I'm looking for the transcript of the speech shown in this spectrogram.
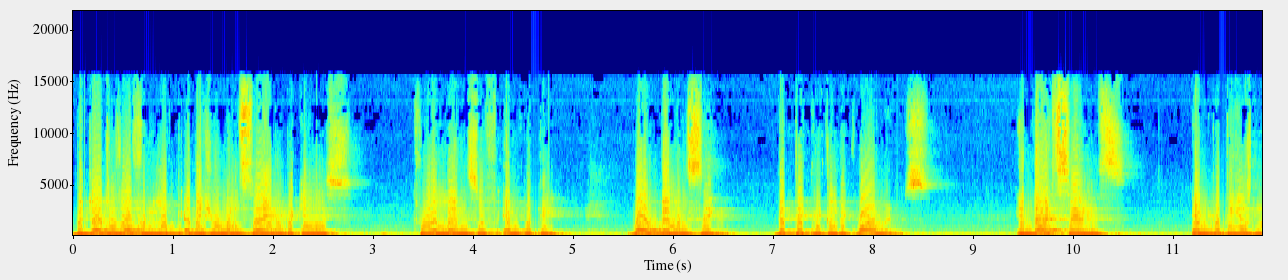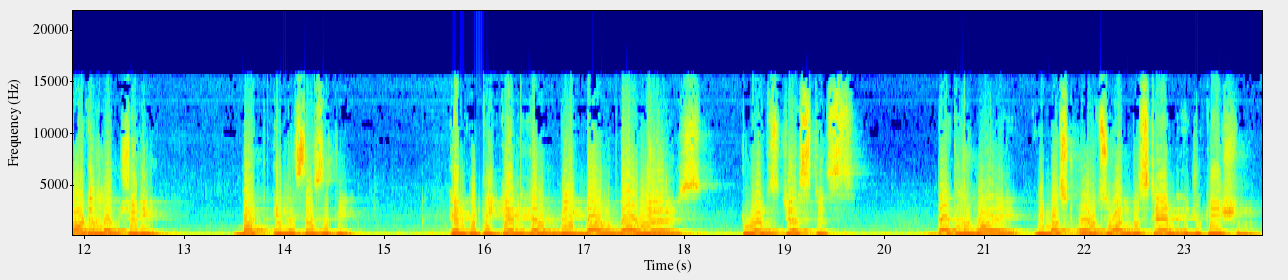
The judges often look at the human side of the case through a lens of empathy while balancing the technical requirements. In that sense, empathy is not a luxury, but a necessity. Empathy can help break down barriers towards justice. That is why we must also understand education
